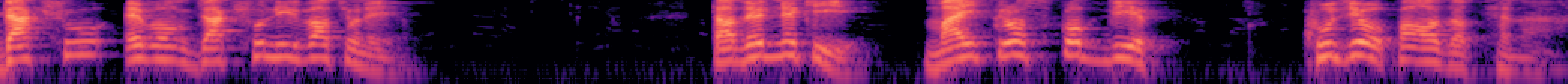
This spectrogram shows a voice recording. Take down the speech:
ডাকসু এবং জাকসু নির্বাচনে তাদের নাকি মাইক্রোস্কোপ দিয়ে খুঁজেও পাওয়া যাচ্ছে না।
